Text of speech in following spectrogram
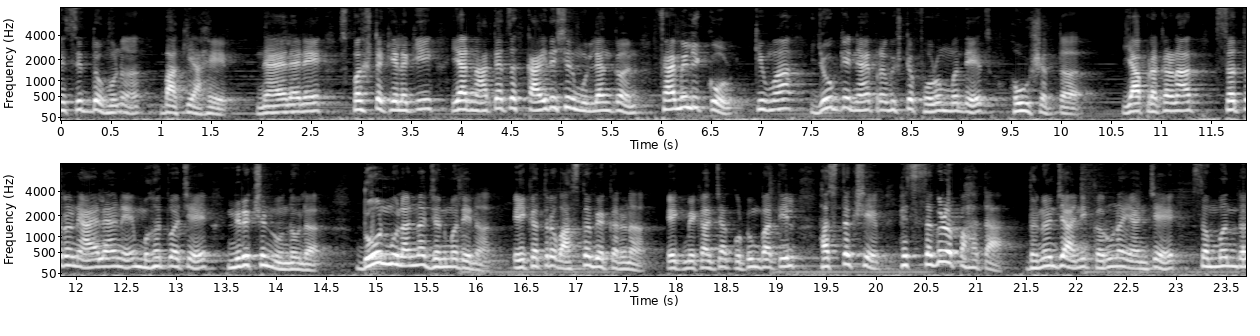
हे सिद्ध होणं बाकी आहे. न्यायालयाने स्पष्ट केलं की या नात्याचं कायदेशीर मूल्यांकन फॅमिली कोर्ट किंवा योग्य न्यायप्रविष्ट फोरममध्येच होऊ शकतं. या प्रकरणात सत्र न्यायालयाने महत्त्वाचे निरीक्षण नोंदवलं. दोन मुलांना जन्म देणं एकत्र वास्तव्य करणं एकमेकांच्या कुटुंबातील हस्तक्षेप हे सगळं पाहता धनंजय आणि करुणा यांचे संबंध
